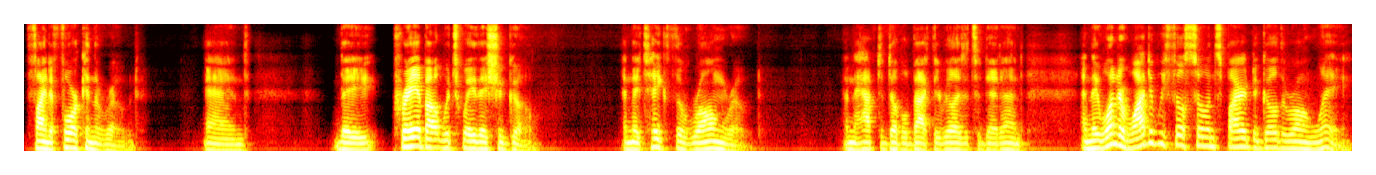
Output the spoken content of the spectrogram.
find a fork in the road, and they pray about which way they should go, and they take the wrong road, and they have to double back. They realize it's a dead end, and they wonder why did we feel so inspired to go the wrong way?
